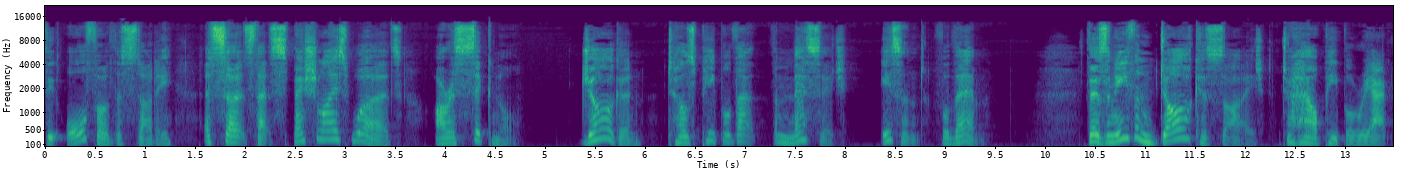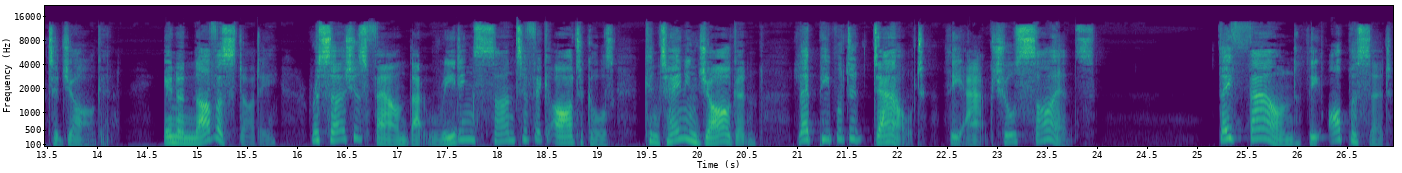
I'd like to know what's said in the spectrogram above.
the author of the study, asserts that specialized words are a signal. Jargon tells people that the message isn't for them. There's an even darker side to how people react to jargon. In another study, researchers found that reading scientific articles containing jargon led people to doubt the actual science. They found the opposite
